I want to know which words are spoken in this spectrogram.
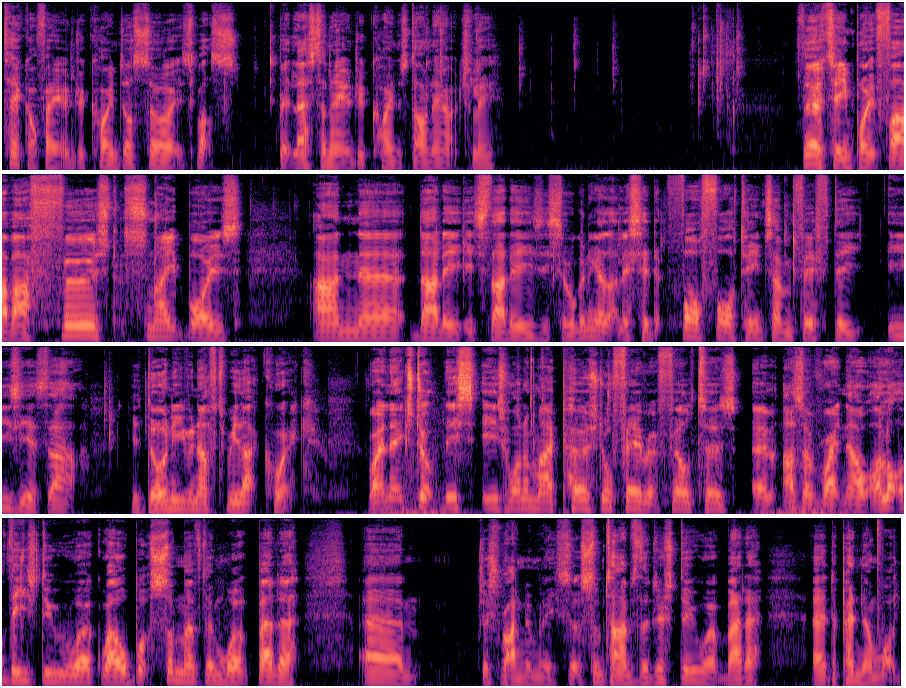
take off 800 coins or so. It's about a bit less than 800 coins down here actually. 13.5, our first snipe, boys and uh, that it's that easy. So we're going to get that listed for 14,750. Easy as that. You don't even have to be that quick. Right, next up, this is one of my personal favourite filters um, as of right now. A lot of these do work well, but some of them work better um, just randomly. So sometimes they just do work better, uh, depending on what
